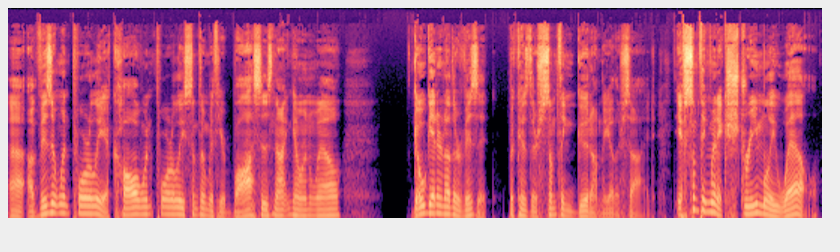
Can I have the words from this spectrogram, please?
uh, a visit went poorly, a call went poorly, something with your boss is not going well, go get another visit because there's something good on the other side. If something went extremely well,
